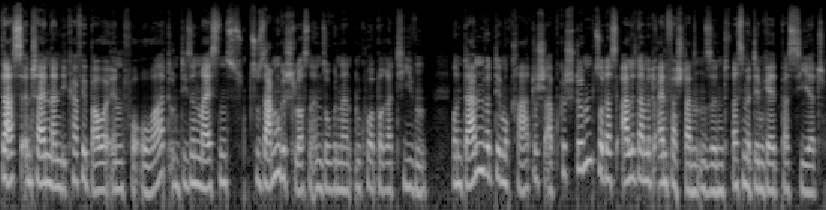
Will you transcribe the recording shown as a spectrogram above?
Das entscheiden dann die KaffeebauerInnen vor Ort und die sind meistens zusammengeschlossen in sogenannten Kooperativen. Und dann wird demokratisch abgestimmt, sodass alle damit einverstanden sind, was mit dem Geld passiert.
